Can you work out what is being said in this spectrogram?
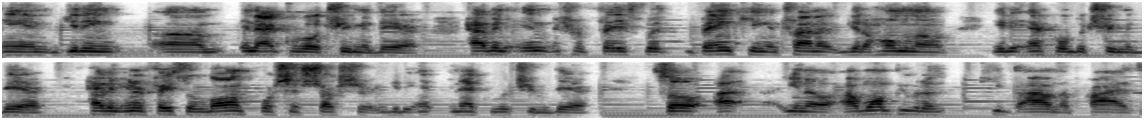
and getting um, inequitable treatment there. Having to interface with banking and trying to get a home loan, getting equitable treatment there. Having to interface with law enforcement structure and getting inequitable treatment there. So I, you know, I want people to keep the eye on the prize.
